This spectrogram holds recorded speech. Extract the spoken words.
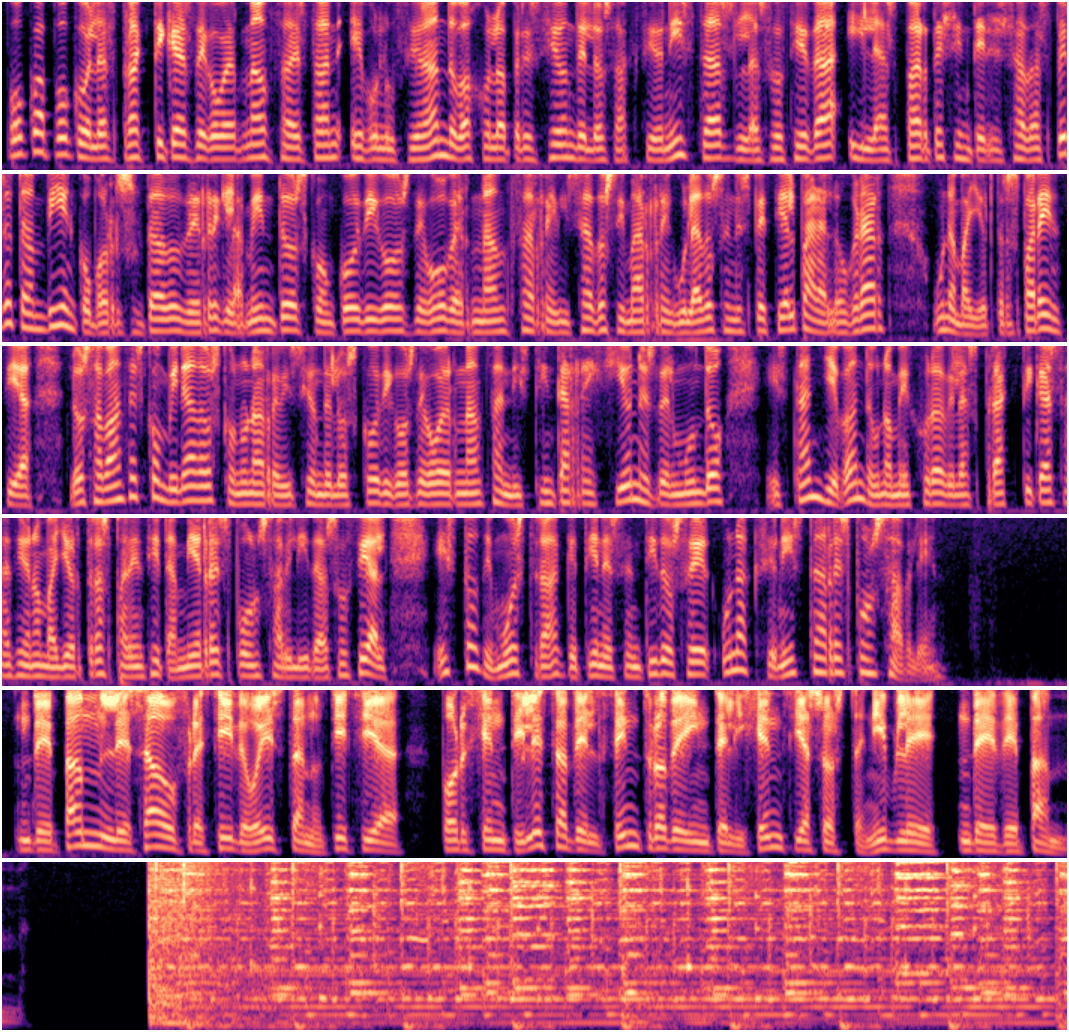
Poco a poco las prácticas de gobernanza están evolucionando bajo la presión de los accionistas, la sociedad y las partes interesadas, pero también como resultado de reglamentos con códigos de gobernanza revisados y más regulados, en especial para lograr una mayor transparencia. Los avances combinados con una revisión de los códigos de gobernanza en distintas regiones del mundo están llevando a una mejora de las prácticas hacia una mayor transparencia y también responsabilidad social. Esto demuestra que tiene sentido ser un accionista responsable. DEPAM les ha ofrecido esta noticia por gentileza del Centro de Inteligencia Sostenible de DEPAM.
